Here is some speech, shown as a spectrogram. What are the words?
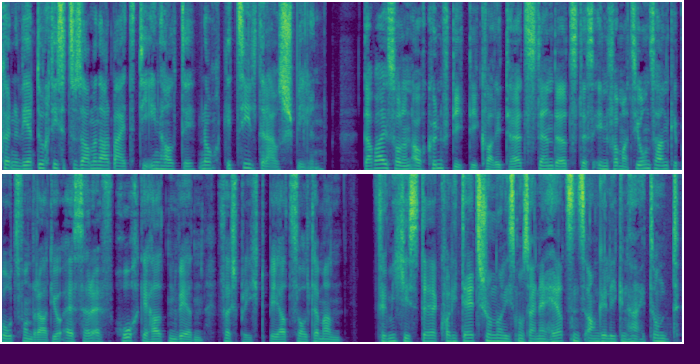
können wir durch diese Zusammenarbeit die Inhalte noch gezielter ausspielen. Dabei sollen auch künftig die Qualitätsstandards des Informationsangebots von Radio SRF hochgehalten werden, verspricht Beat Soltermann. Für mich ist der Qualitätsjournalismus eine Herzensangelegenheit und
